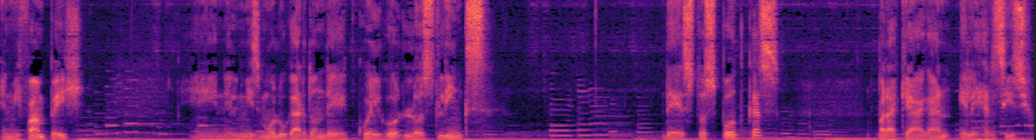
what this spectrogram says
en mi fanpage, en el mismo lugar donde cuelgo los links de estos podcasts para que hagan el ejercicio.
